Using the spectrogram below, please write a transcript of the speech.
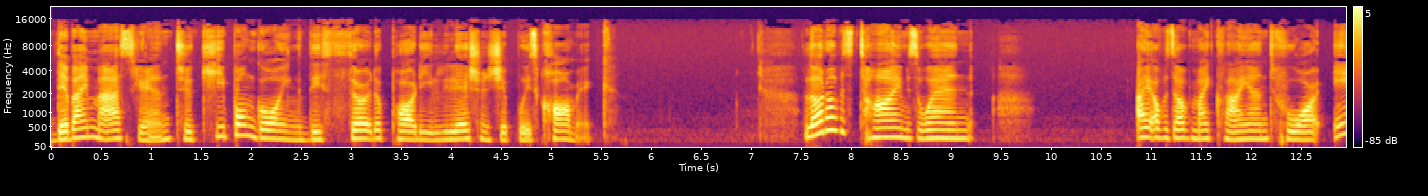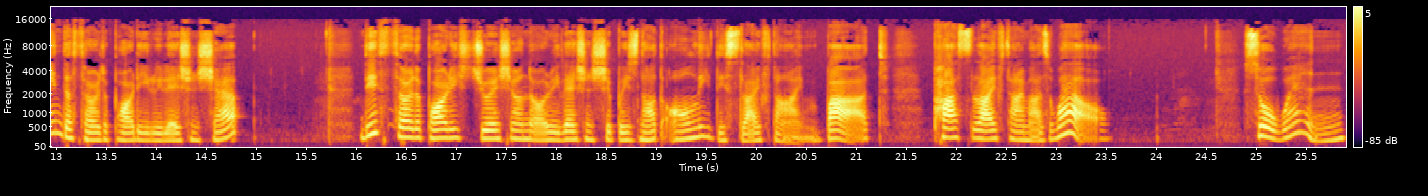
divine masculine to keep on going this third party relationship with karmic a lot of times when I observe my client who are in the third party relationship, this third party situation or relationship is not only this lifetime but past lifetime as well. So when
